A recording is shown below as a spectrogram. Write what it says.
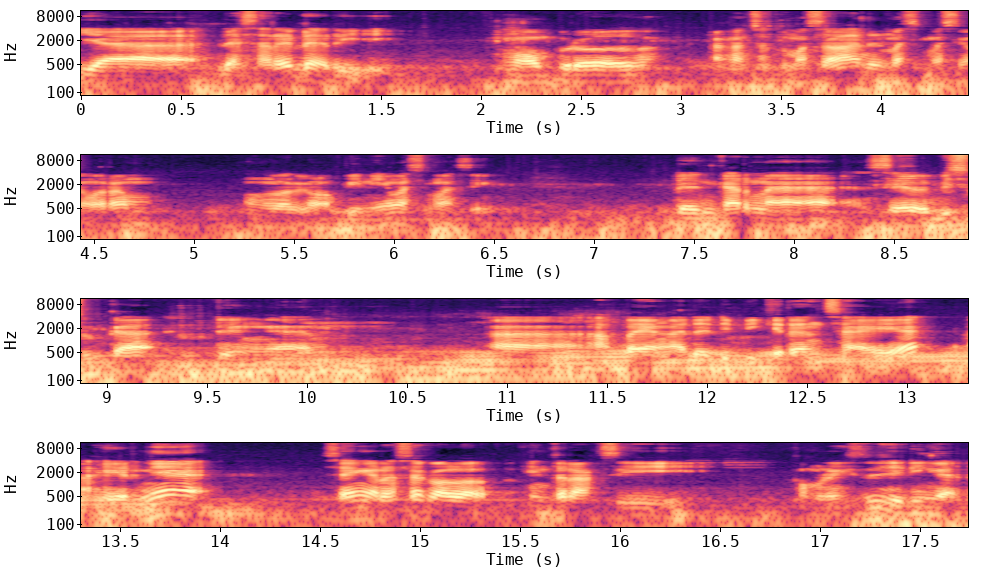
ya dasarnya dari ngobrol akan satu masalah dan masing-masing orang mengeluarkan opini masing-masing. Dan karena saya lebih suka dengan uh, apa yang ada di pikiran saya akhirnya saya ngerasa kalau interaksi komunikasi itu jadi nggak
